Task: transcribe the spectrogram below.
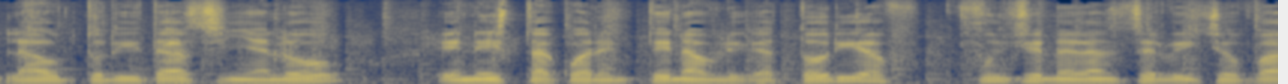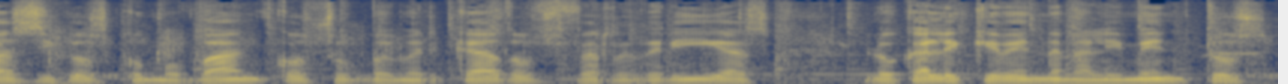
La autoridad señaló en esta cuarentena obligatoria funcionarán servicios básicos como bancos, supermercados, ferreterías, locales que vendan alimentos,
